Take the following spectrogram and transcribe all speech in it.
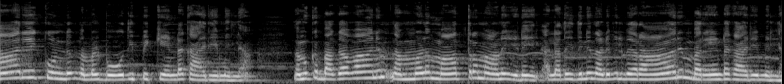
ആരെക്കൊണ്ടും നമ്മൾ ബോധിപ്പിക്കേണ്ട കാര്യമില്ല. നമുക്ക് ഭഗവാനും നമ്മളും മാത്രമാണ് ഇടയിൽ. അല്ലാതെ ഇതിന് നടുവിൽ വേറെ ആരും വരേണ്ട കാര്യമില്ല.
